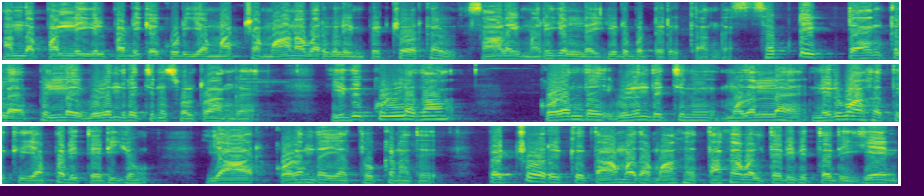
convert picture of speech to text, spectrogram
அந்த பள்ளியில் படிக்கக்கூடிய மற்ற மாணவர்களின் பெற்றோர்கள் சாலை மறிகளில் ஈடுபட்டிருக்காங்க. செப்டிக் டேங்க்ல பிள்ளை விழுந்துருச்சுன்னு சொல்றாங்க. இதுக்குள்ளதான் குழந்தை விழுந்துச்சுன்னு முதல்ல நிர்வாகத்துக்கு எப்படி தெரியும்? யார் குழந்தைய தூக்கினது? பெற்றோருக்கு தாமதமாக தகவல் தெரிவித்தது ஏன்?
